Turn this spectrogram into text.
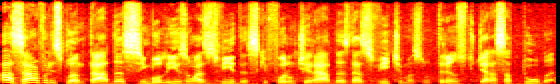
As árvores plantadas simbolizam as vidas que foram tiradas das vítimas no trânsito de Araçatuba.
